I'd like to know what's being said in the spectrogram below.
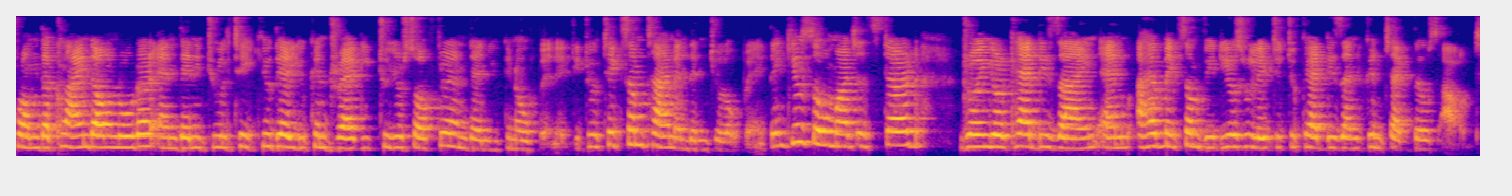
from the client downloader and then it will take you there. You can drag it to your software and then you can open it. It will take some time and then it will open it. Thank you so much and start drawing your CAD design and I have made some videos related to CAD design. You can check those out.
